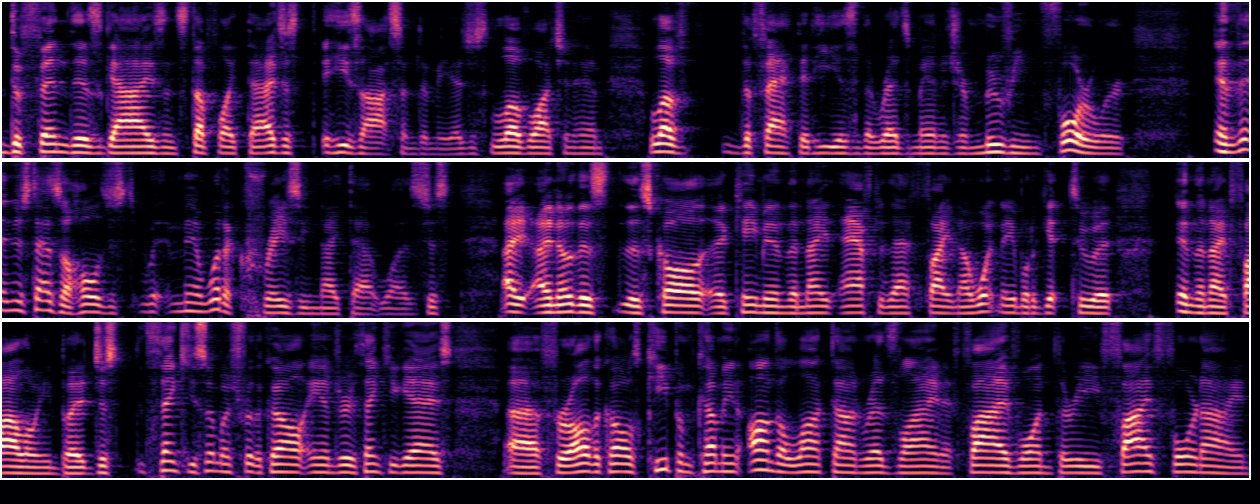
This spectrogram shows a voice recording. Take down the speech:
defend his guys and stuff like that. I just he's awesome to me. I just love watching him. Love the fact that he is the Reds manager moving forward. And then just as a whole, just man, what a crazy night that was. Just I, I know this this call uh, came in the night after that fight, and I wasn't able to get to it in the night following. But just thank you so much for the call, Andrew. Thank you guys uh, for all the calls. Keep them coming on the Locked On Reds line at 513 549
